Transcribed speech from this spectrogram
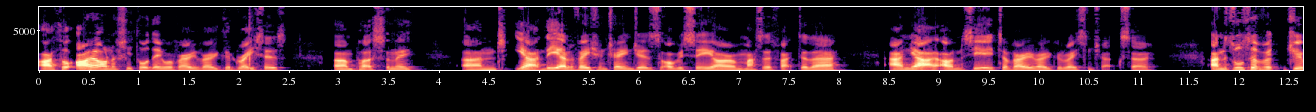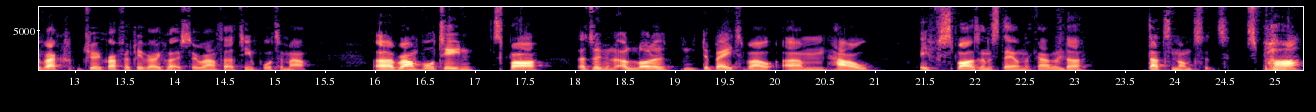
I thought I honestly thought they were very very good races, um, personally. And yeah, the elevation changes obviously are a massive factor there. And yeah, honestly, it's a very, very good racing track. So, and it's also geograph- geographically very close. So, round 13, Portimao. Uh, round 14, Spa. There's been a lot of debate about um, how if Spa's going to stay on the calendar. That's nonsense. Spa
